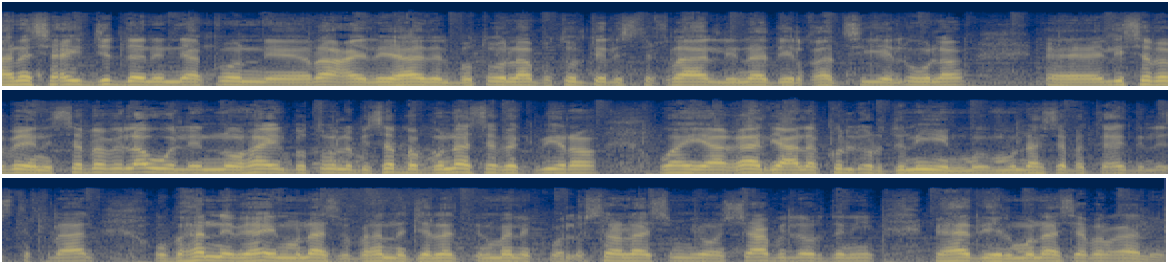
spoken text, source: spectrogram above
أنا سعيد جدا أني أكون راعي لهذه البطولة بطولة الاستقلال لنادي القادسية الأولى آه، لسببين. السبب الأول أنه هاي البطولة بسبب مناسبة كبيرة وهي غالية على كل الأردنيين مناسبة عيد الاستقلال. وبهنا بهاي المناسبة بهنا جلالة الملك والأسرة الهاشمية والشعب الأردني بهذه المناسبة الغالية.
